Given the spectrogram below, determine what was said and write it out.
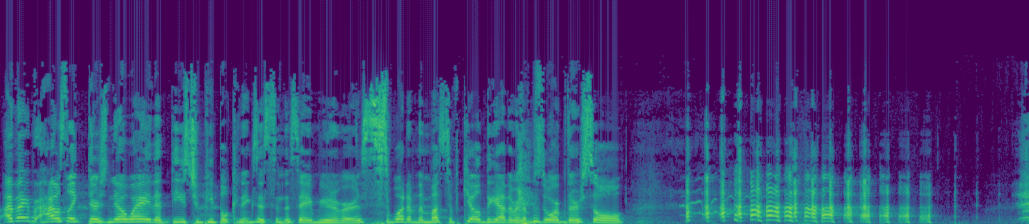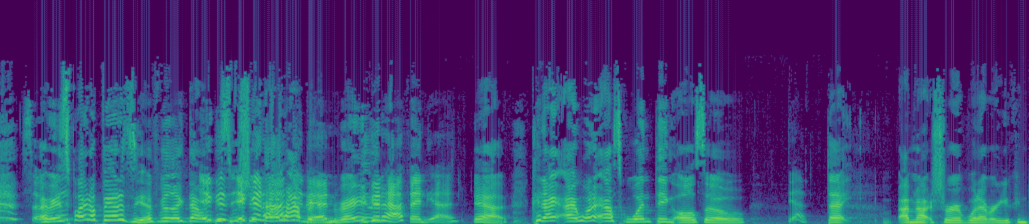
I, I was like, there's no way that these two people can exist in the same universe. One of them must have killed the other and absorbed their soul. so I mean, it's Final Fantasy. I feel like that would it be could, it could happen, happen, right? It could happen. Yeah, Yeah. Could I? I want to ask one thing also yeah. that I'm not sure. Of whatever you can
